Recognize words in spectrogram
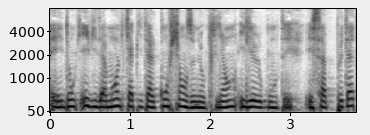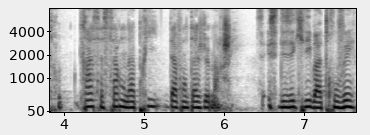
Et donc évidemment le capital confiance de nos clients, il est augmenté. Et ça peut-être grâce à ça on a pris davantage de marché. C'est des équilibres à trouver,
